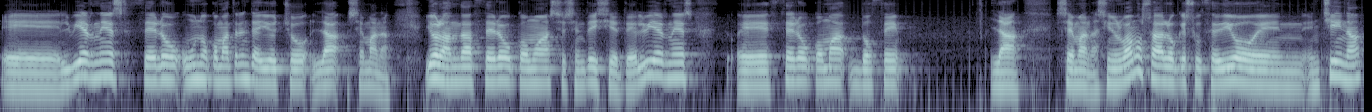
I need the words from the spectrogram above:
eh, el viernes, 0,1,38 la semana. Y Holanda 0,67 el viernes, 0,12 la semana. Si nos vamos a lo que sucedió en, China,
